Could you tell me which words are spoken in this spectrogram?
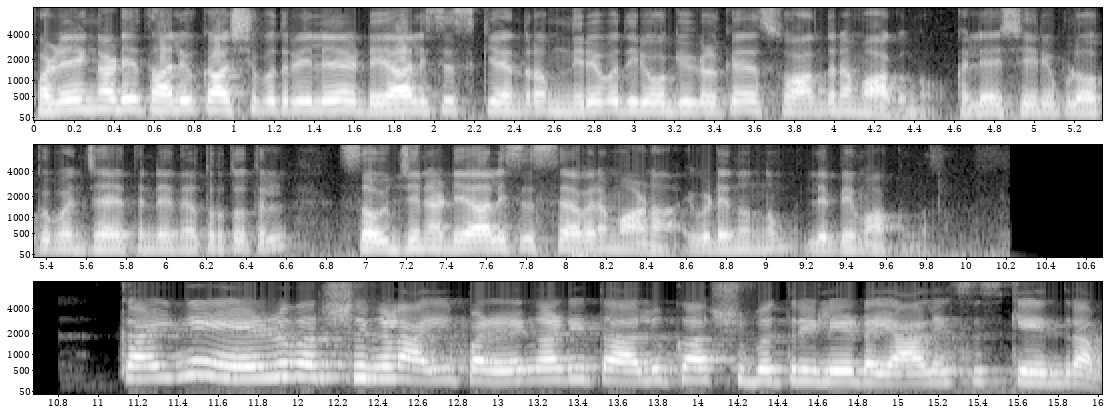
പഴയങ്ങാടി താലൂക്ക് ആശുപത്രിയിലെ ഡയാലിസിസ് കേന്ദ്രം നിരവധി രോഗികൾക്ക് സ്വാന്തനമാകുന്നു കല്യാശ്ശേരി ബ്ലോക്ക് പഞ്ചായത്തിന്റെ നേതൃത്വത്തിൽ സൗജന്യ ഡയാലിസിസ് സേവനമാണ് ഇവിടെ നിന്നും ലഭ്യമാക്കുന്നത്. കഴിഞ്ഞ ഏഴ് വർഷങ്ങളായി പഴയങ്ങാടി താലൂക്ക് ആശുപത്രിയിലെ ഡയാലിസിസ് കേന്ദ്രം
